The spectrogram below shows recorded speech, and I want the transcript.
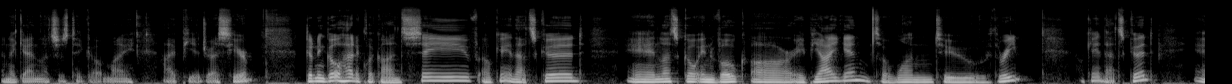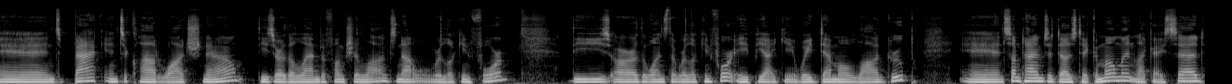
And again, let's just take out my IP address here. Gonna go ahead and click on save. Okay, that's good. And let's go invoke our API again. So one, two, three. Okay, that's good. And back into CloudWatch now. These are the Lambda function logs, not what we're looking for. These are the ones that we're looking for, API Gateway Demo Log Group. And sometimes it does take a moment, like I said.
